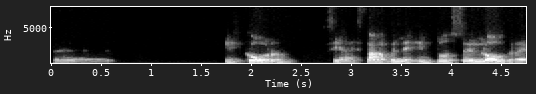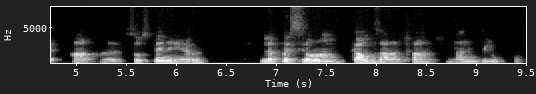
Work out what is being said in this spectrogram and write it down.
eh, el core sea estable, entonces logre a, eh, sostener la presión causata dal sviluppo.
